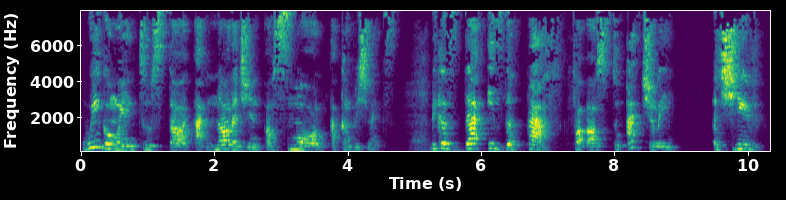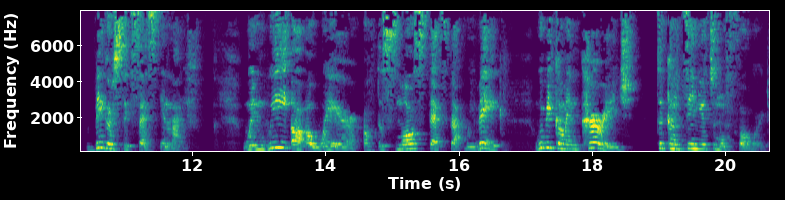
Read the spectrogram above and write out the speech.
We're going to start acknowledging our small accomplishments because that is the path for us to actually achieve bigger success in life. When we are aware of the small steps that we make, we become encouraged to continue to move forward.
